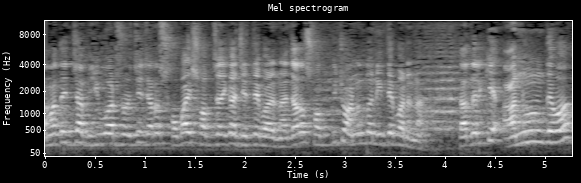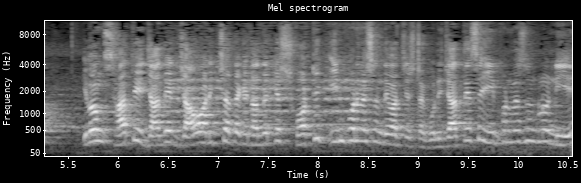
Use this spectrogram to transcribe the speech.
আমাদের যা ভিউয়ার্স রয়েছে, যারা সবাই সব জায়গায় যেতে পারে না, যারা সব কিছু আনন্দ নিতে পারে না, তাদেরকে আনন্দ দেওয়া এবং সাথে যাদের যাওয়ার ইচ্ছা থাকে, তাদেরকে সঠিক ইনফরমেশন দেওয়ার চেষ্টা করি, যাতে সেই ইনফরমেশনগুলো নিয়ে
